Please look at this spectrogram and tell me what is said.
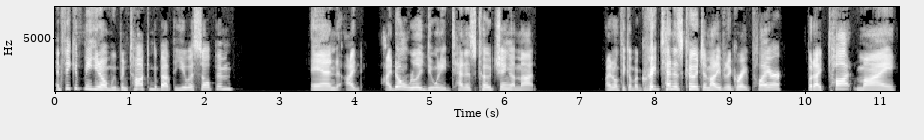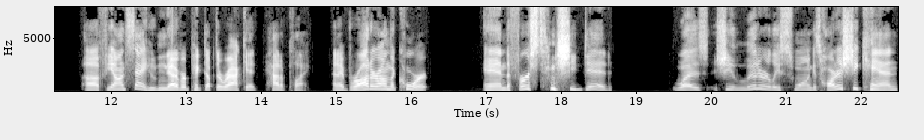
And think of me, you know, we've been talking about the US Open and I I don't really do any tennis coaching. I'm not I don't think I'm a great tennis coach. I'm not even a great player, but I taught my uh, fiance who never picked up the racket how to play. And I brought her on the court and the first thing she did was she literally swung as hard as she can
